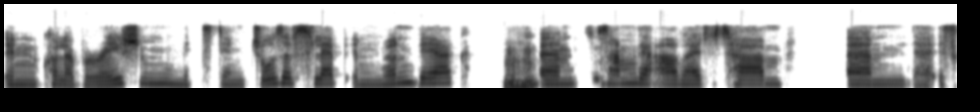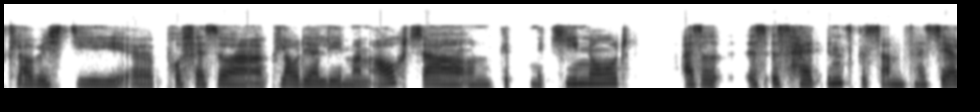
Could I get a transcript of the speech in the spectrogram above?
in Collaboration mit dem Joseph's Lab in Nürnberg mhm. ähm, zusammengearbeitet haben. Ähm, da ist, glaube ich, die äh, Professor Claudia Lehmann auch da und gibt eine Keynote. Also es ist halt insgesamt eine sehr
